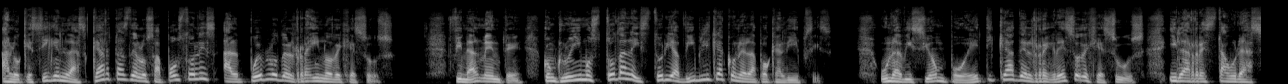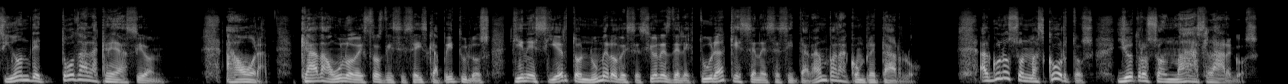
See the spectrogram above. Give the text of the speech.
a lo que siguen las cartas de los apóstoles al pueblo del reino de Jesús. Finalmente, concluimos toda la historia bíblica con el Apocalipsis, una visión poética del regreso de Jesús y la restauración de toda la creación. Ahora, cada uno de estos 16 capítulos tiene cierto número de sesiones de lectura que se necesitarán para completarlo. Algunos son más cortos y otros son más largos.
